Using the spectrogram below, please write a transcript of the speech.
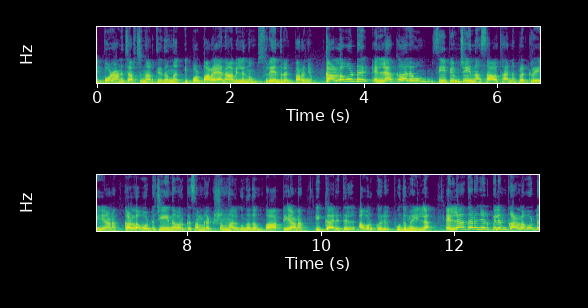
എപ്പോഴാണ് ചർച്ച നടത്തിയതെന്ന് ഇപ്പോൾ പറയാനാവില്ലെന്നും സുരേന്ദ്രൻ പറഞ്ഞു. കള്ളവോട്ട് എല്ലാ കാലവും സി പി എം ചെയ്യുന്ന സാധാരണ പ്രക്രിയയാണ്. കള്ളവോട്ട് ചെയ്യുന്നവർക്ക് സംരക്ഷണം നൽകുന്നതും പാർട്ടിയാണ്. ഇക്കാര്യത്തിൽ അവർക്കൊരു പുതുമയില്ല. എല്ലാ തെരഞ്ഞെടുപ്പിലും കള്ളവോട്ട്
